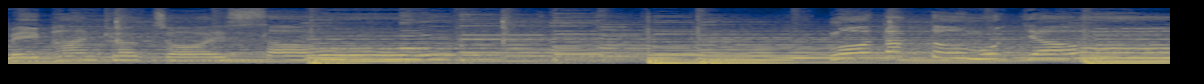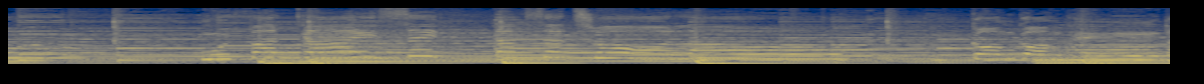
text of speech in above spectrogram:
未盼却在手。我得到没有？没法解释得失错漏。刚刚听到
